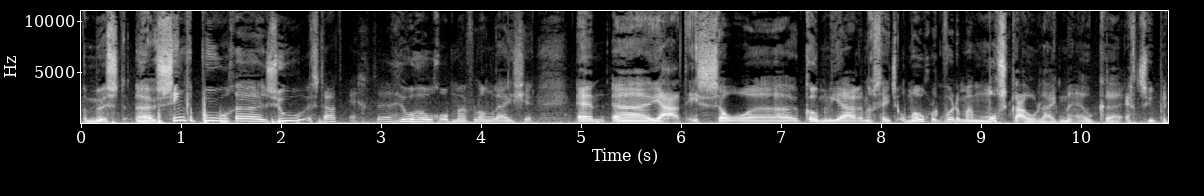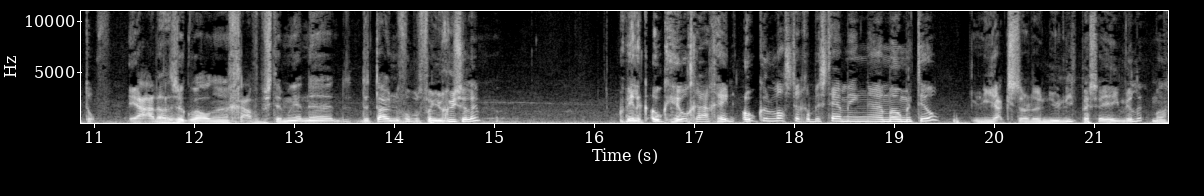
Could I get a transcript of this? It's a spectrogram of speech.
Een must. Uh, Singapore Zoo staat echt heel hoog op mijn verlanglijstje. En ja, het is zo de komende jaren nog steeds onmogelijk worden. Maar Moskou lijkt me ook echt super tof. Ja, dat is ook wel een gave bestemming. En de tuin bijvoorbeeld van Jeruzalem wil ik ook heel graag heen. Ook een lastige bestemming uh, momenteel. Ja, ik zou er nu niet per se heen willen. Maar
